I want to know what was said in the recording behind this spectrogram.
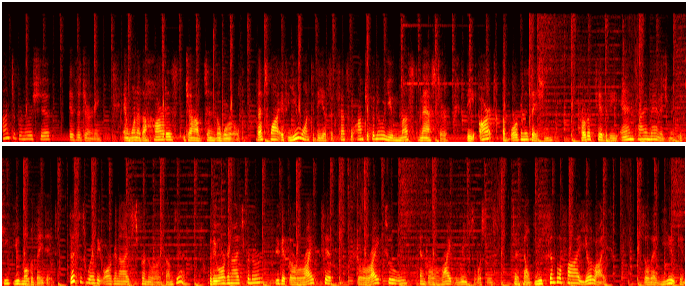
Entrepreneurship is a journey and one of the hardest jobs in the world. That's why, if you want to be a successful entrepreneur, you must master the art of organization, productivity, and time management to keep you motivated. This is where the organizedpreneur comes in. With the organizedpreneur, you get the right tips, the right tools, and the right resources to help you simplify your life so that you can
